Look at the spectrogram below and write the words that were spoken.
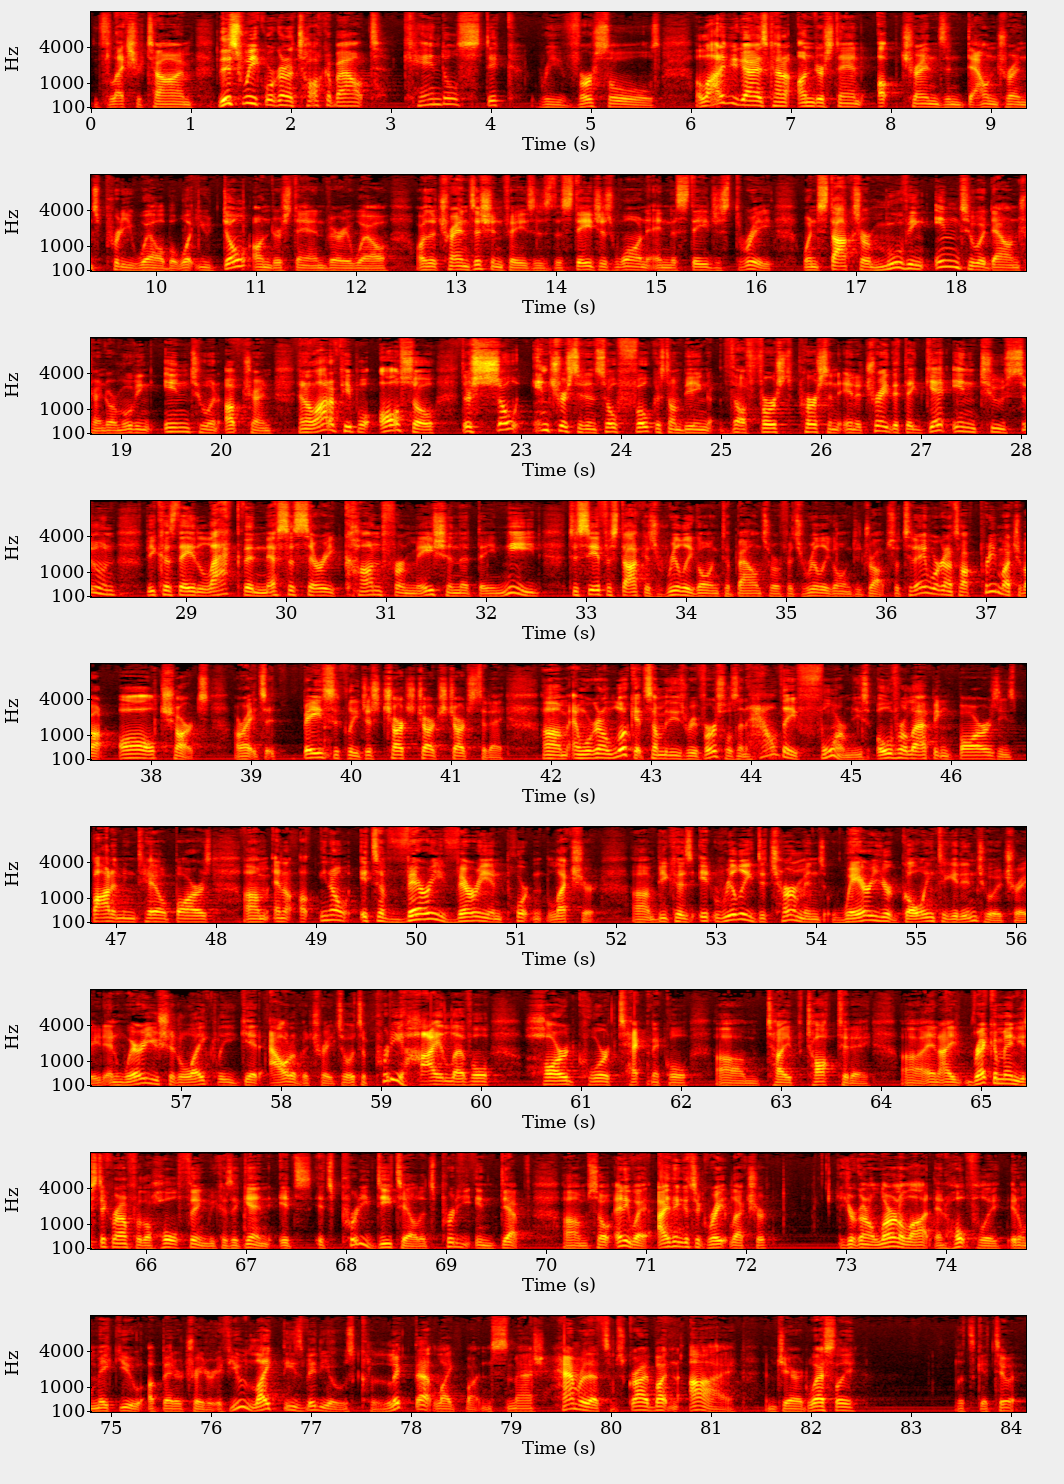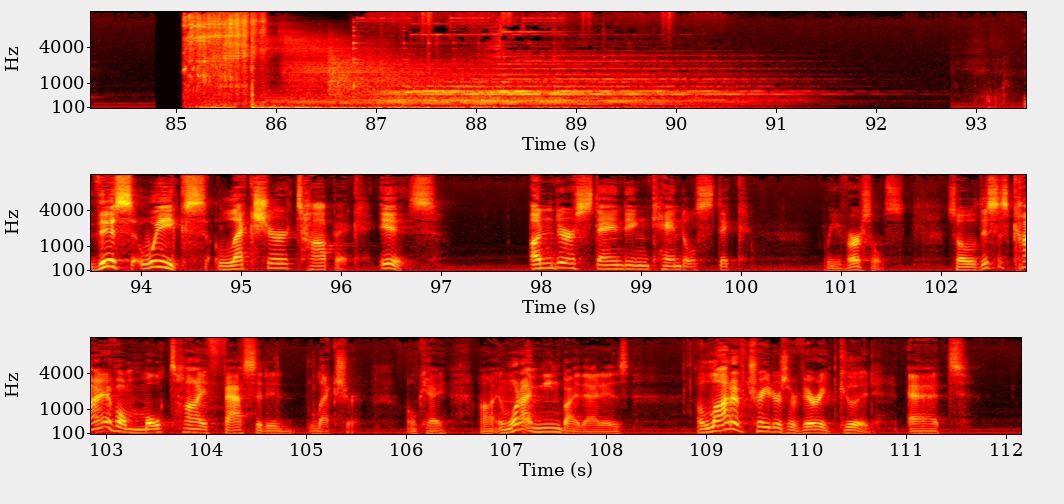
It's lecture time. This week we're going to talk about candlestick reversals. A lot of you guys kind of understand uptrends and downtrends pretty well, but what you don't understand very well are the transition phases, the stages one and the stages three, when stocks are moving into a downtrend or moving into an uptrend. And a lot of people also, they're so interested and so focused on being the first person in a trade that they get in too soon because they lack the necessary confirmation that they need to see if a stock is really going to bounce or if it's really going to drop drop. So today we're going to talk pretty much about all charts. All right, it's basically just charts, charts, charts today. Um, and we're going to look at some of these reversals and how they form these overlapping bars, these bottoming tail bars. Um, and, uh, you know, it's a very, very important lecture um, because it really determines where you're going to get into a trade and where you should likely get out of a trade. So it's a pretty high level, hardcore technical um, type talk today, uh, and I recommend you stick around for the whole thing because again, it's it's pretty detailed, it's pretty in depth. Um, so anyway, I think it's a great lecture. You're going to learn a lot, and hopefully, it'll make you a better trader. If you like these videos, click that like button, smash, hammer that subscribe button. I am Jared Wesley. Let's get to it. This week's lecture topic is understanding candlestick reversals. So, this is kind of a multifaceted lecture, okay? Uh, and what I mean by that is a lot of traders are very good at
